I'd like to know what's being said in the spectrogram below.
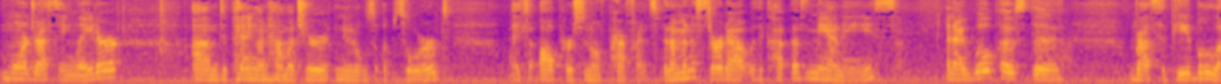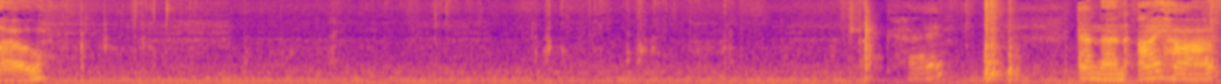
more dressing later um, depending on how much your noodles absorbed. It's all personal preference, but I'm going to start out with a cup of mayonnaise and I will post the recipe below. Okay. And then I have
